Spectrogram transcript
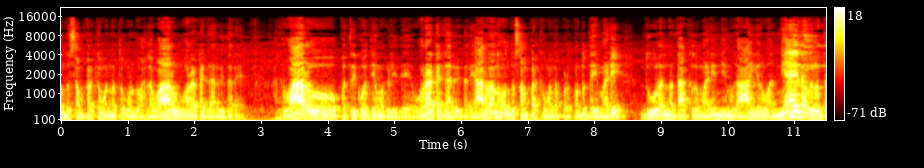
ಒಂದು ಸಂಪರ್ಕವನ್ನು ತಗೊಂಡು ಹಲವಾರು ಹೋರಾಟಗಾರರಿದ್ದಾರೆ. ಹಲವಾರು ಪತ್ರಿಕೋದ್ಯಮಗಳಿದೆ, ಹೋರಾಟಗಾರರಿದ್ದಾರೆ. ಯಾರ್ದಾನು ಒಂದು ಸಂಪರ್ಕವನ್ನು ಪಡ್ಕೊಂಡು ದಯಮಾಡಿ ದೂರನ್ನು ದಾಖಲು ಮಾಡಿ, ನಿಮ್ಗೆ ಆಗಿರುವ ಅನ್ಯಾಯದ ವಿರುದ್ಧ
